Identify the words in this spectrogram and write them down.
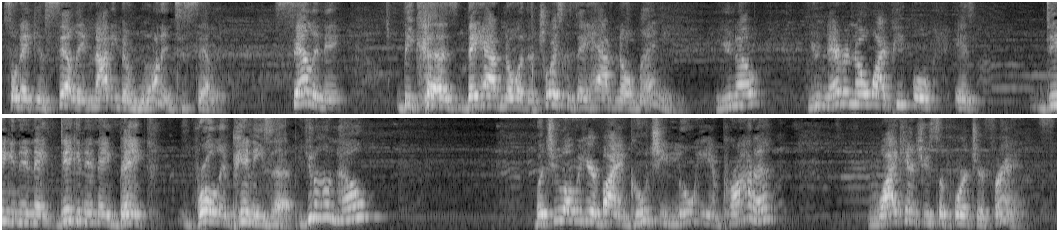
so they can sell it, not even wanting to sell it. Selling it because they have no other choice because they have no money. You know? You never know why people is digging in a digging in a bank rolling pennies up. You don't know. But you over here buying Gucci, Louis, and Prada. Why can't you support your friends?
